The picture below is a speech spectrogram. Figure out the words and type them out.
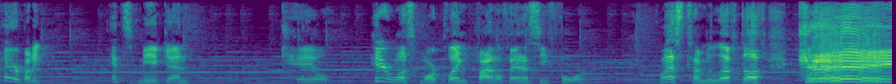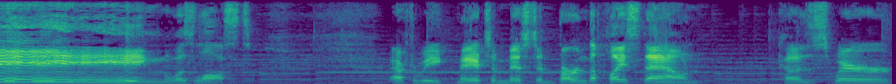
Hey everybody, it's me again, Kale, here once more playing Final Fantasy IV. Last time we left off, Kain was lost. After we made it to Mist and burned the place down, because we're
